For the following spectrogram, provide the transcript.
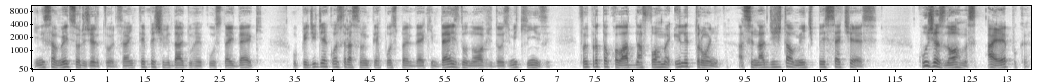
inicialmente, senhores diretores, a intempestividade do recurso da IDEC o pedido de reconsideração interposto pela IDEC em 10 de nove de 2015 foi protocolado na forma eletrônica, assinado digitalmente P7S, cujas normas, à época,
